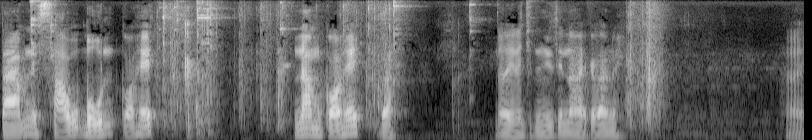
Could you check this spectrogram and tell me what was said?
8 này 6 4 có hết. 5 có hết và đây, nó như thế này các bác này. Đấy.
